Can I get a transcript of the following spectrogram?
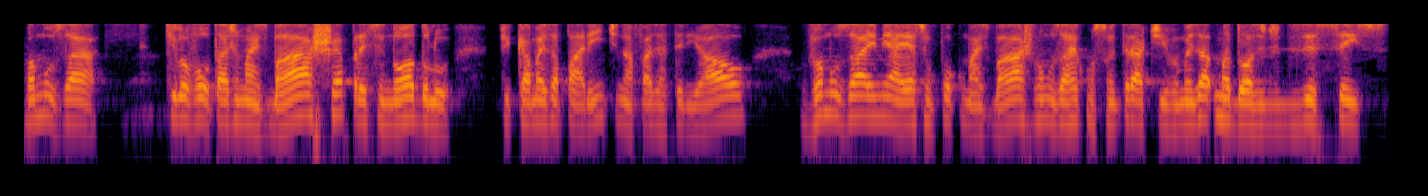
Vamos usar quilovoltagem mais baixa para esse nódulo ficar mais aparente na fase arterial. Vamos usar MAS um pouco mais baixo, vamos usar reconstrução interativa, mas uma dose de 16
